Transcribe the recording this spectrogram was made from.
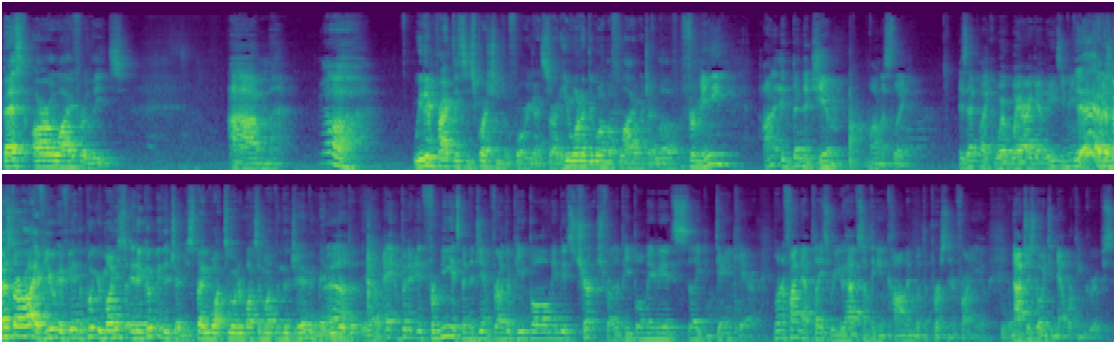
Best ROI for leads. Um, oh, We didn't practice these questions before we got started. He wanted to go on the fly, which I love. for me, it's been the gym, honestly. Is that like where, where I get leads, you mean? Yeah, the best ROI. If you if you had to put your money, and it could be the gym. You spend what two hundred bucks a month in the gym, and maybe Yeah. you know. Eh, But it, for me, it's been the gym. For other people, maybe it's church. For other people, maybe it's like daycare. You want to find that place where you have something in common with the person in front of you, not just going to networking groups,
